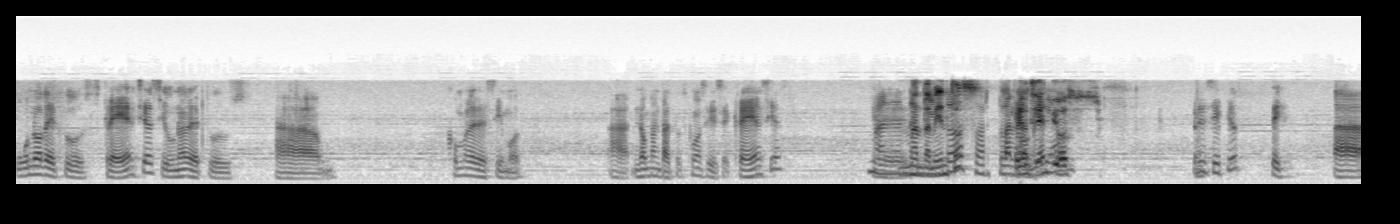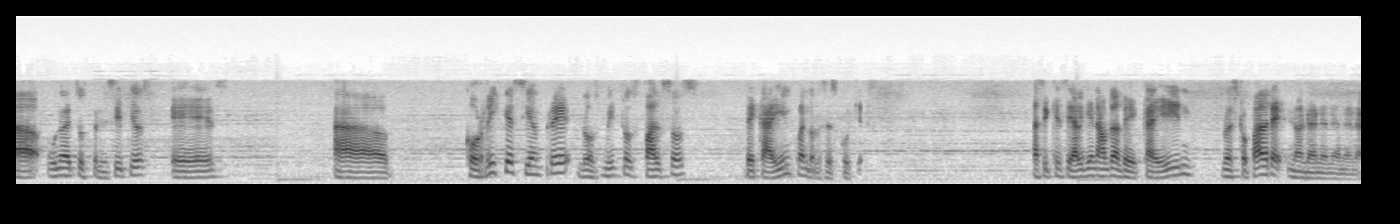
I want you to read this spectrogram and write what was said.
uno de tus creencias y uno de tus ah, ¿cómo le decimos? Ah, no mandatos, ¿cómo se dice? ¿Creencias? ¿Mandamientos? ortodoxia. Principios. ¿Principios? Sí. Ah, uno de tus principios es ah, corrige siempre los mitos falsos de Caín cuando los escuches. Así que si alguien habla de Caín, nuestro padre, no, no, no, no, no, no.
